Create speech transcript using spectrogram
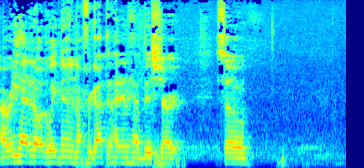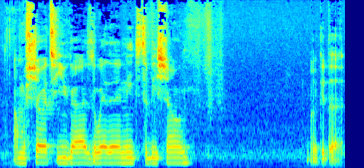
I already had it all the way done and I forgot that I didn't have this shirt. So I'm gonna show it to you guys the way that it needs to be shown. Look at that.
